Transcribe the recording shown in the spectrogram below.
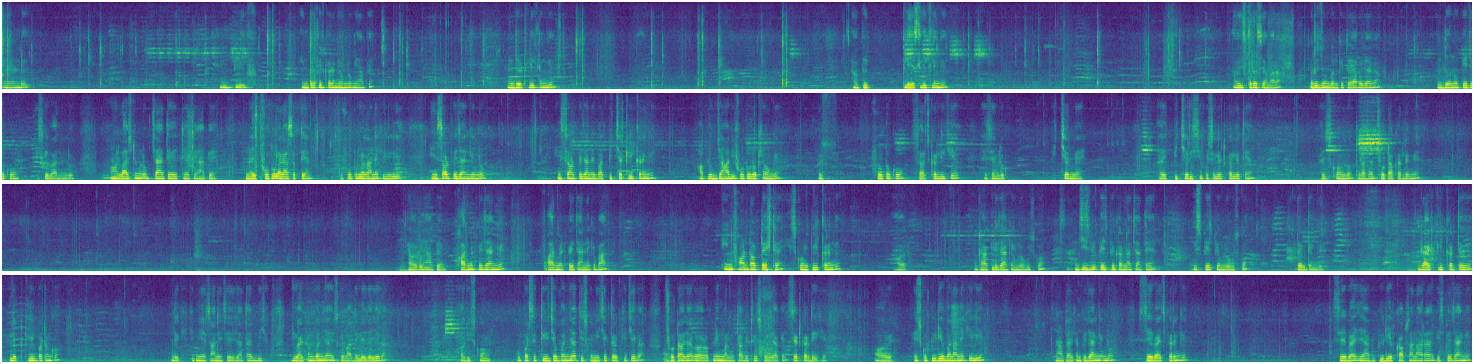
And believe interfere करेंगे हम लोग यहाँ पे। डेट लिख लेंगे। और फिर प्लेस लिख लेंगे। और इस तरह से हमारा रिज्यूम बन के तैयार हो जाएगा। दोनों पेजों को इसके बाद हम लोग हाँ लास्ट में लोग चाहते होते हैं तो यहाँ पे अपना एक फ़ोटो लगा सकते हैं। तो फ़ोटो लगाने के लिए इंसर्ट पे जाएँगे हम लोग। इंसर्ट पे जाने के बाद पिक्चर क्लिक करेंगे। आप लोग जहाँ भी फ़ोटो रखे होंगे, उस फ़ोटो को सर्च कर लीजिए। ऐसे हम लोग पिक्चर में पिक्चर इसी को सिलेक्ट कर लेते हैं। इसको हम लोग थोड़ा सा छोटा कर लेंगे। और यहाँ पे फॉर्मेट में जाएँगे। फॉर्मेट पे जाने के बाद इन फॉन्ट ऑफ़ टेक्स्ट है, इसको हम क्लिक करेंगे। और उठा के ले जाके हम लोग इसको जिस भी पेज पे करना चाहते हैं, उस पेज पे हम लोग उसको रख देंगे। राइट क्लिक करते हुए, लेफ़्ट क्लिक बटन को। देखिए कितनी आसानी से जाता है, बीच जो आइकन बन जाए इसके बाद ले जाइएगा। और इसको ऊपर से तीर जब बन जाए तो इसको नीचे की तरफ़ खींचेगा छोटा हो जाएगा और अपने मन मुताबिक इसको ले जाके सेट कर दीजिए। और इसको पीडीएफ बनाने के लिए यहाँ पे आइकन पे जाएँगे हम लोग, सेव एज करेंगे। सेव एज यहाँ पे पीडीएफ का ऑप्शन आ रहा है इस पे जाएँगे?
